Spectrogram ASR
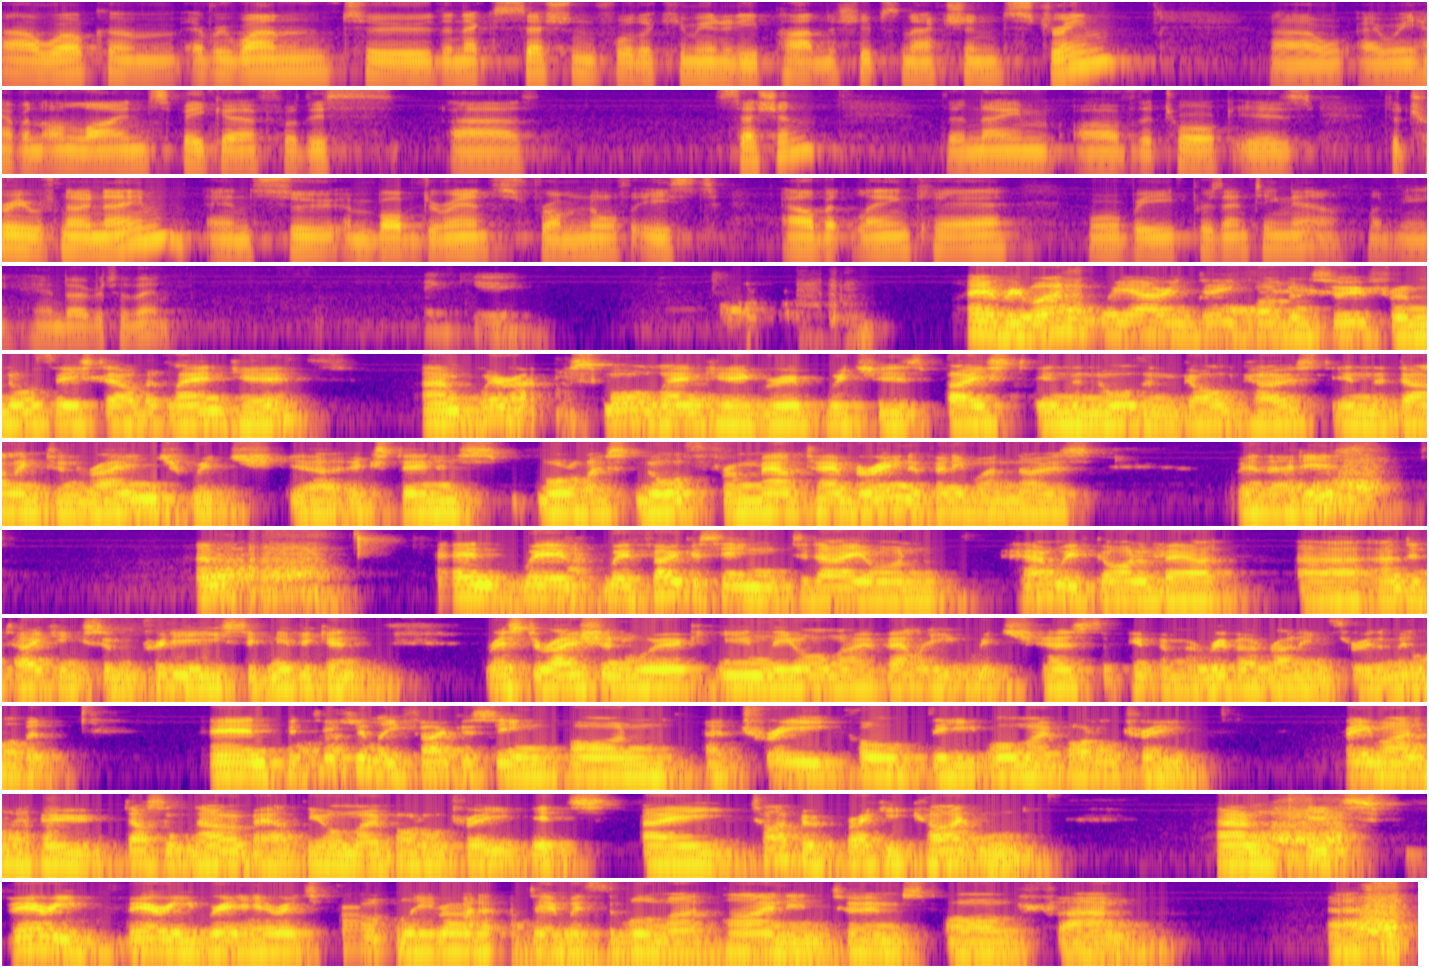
Uh, welcome everyone to the next session for the Community Partnerships and Action stream. Uh, and we have an online speaker for this uh, session. The name of the talk is The Tree with No Name, and Sue and Bob Durrance from Northeast Albert Landcare will be presenting now. Let me hand over to them. Thank you. Hi everyone, we are indeed Bob and Sue from Northeast Albert Landcare. Um, we're a small landcare group which is based in the northern Gold Coast in the Darlington Range, which uh, extends more or less north from Mount Tamborine, if anyone knows where that is. Um, and we're, we're focusing today on how we've gone about uh, undertaking some pretty significant restoration work in the Ormeau Valley, which has the Pimpama River running through the middle of it, and particularly focusing on a tree called the Ormeau bottle tree. For anyone who doesn't know about the Ormeau bottle tree, it's a type of brachychiton. Um, it's very, very rare. It's probably right up there with the Wollemi pine in terms of um, uh.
